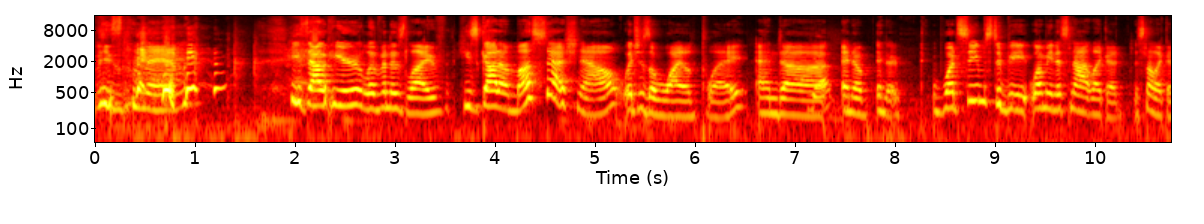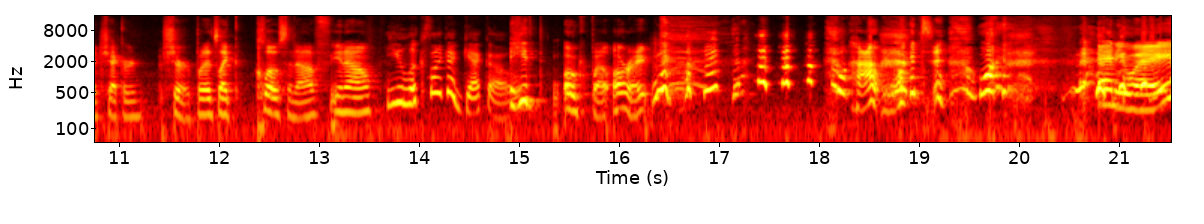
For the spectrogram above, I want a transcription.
He's the man. He's out here living his life. He's got a mustache now, which is a wild play, and uh, and a and a what seems to be. Well, I mean, it's not like a it's not like a checkered shirt, but it's like close enough, you know. he looks like a gecko. He oh well, all right. How, what? What? Anyway,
